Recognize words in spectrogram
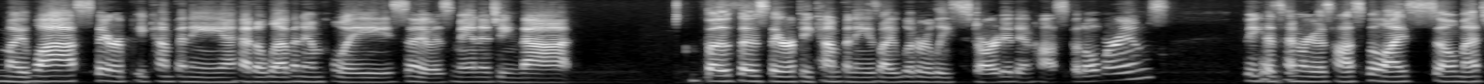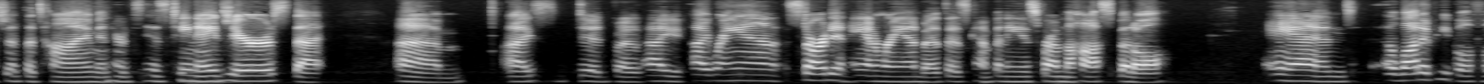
my last therapy company, I had 11 employees, so I was managing that. Both those therapy companies, I literally started in hospital rooms because Henry was hospitalized so much at the time in his, his teenage years that um, I did both. I, I ran, started and ran both those companies from the hospital. And a lot of people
